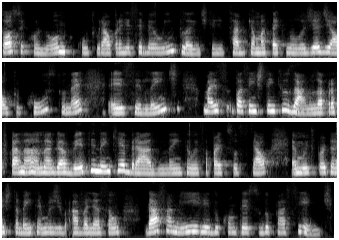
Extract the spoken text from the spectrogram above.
socioeconômico, cultural para receber o implante, que a gente sabe que é uma tecnologia de alto custo, né? É excelente, mas o paciente tem que usar, não dá para ficar na, na, gaveta e nem quebrado, né? Então, essa parte social é muito importante também em termos de avaliação da família e do contexto do paciente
